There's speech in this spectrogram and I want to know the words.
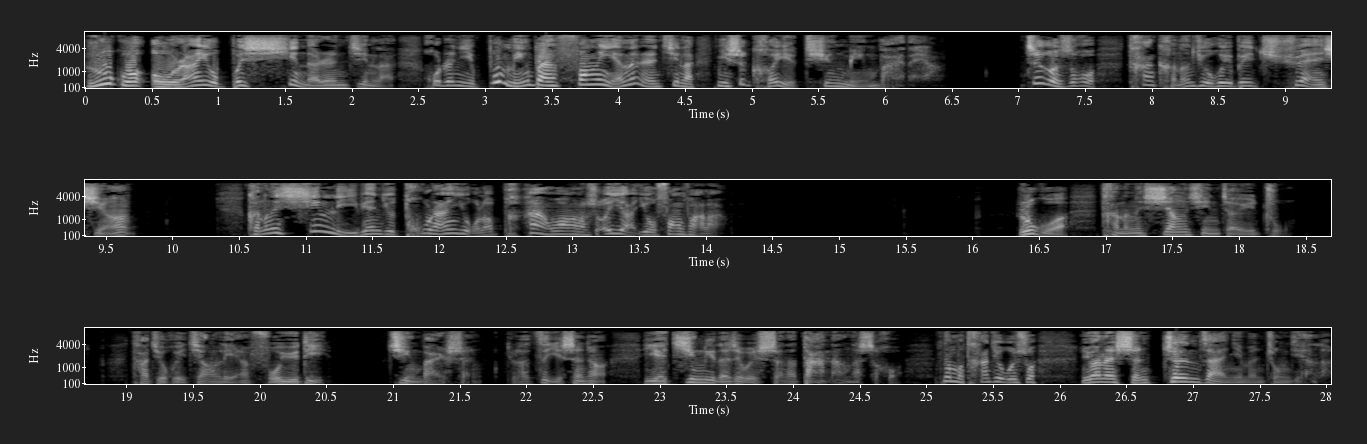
如果偶然有不信的人进来，或者你不明白方言的人进来，你是可以听明白的呀。这个时候，他可能就会被劝醒，可能心里边就突然有了盼望了，说：“哎呀，有方法了。”如果他能相信这一主，他就会将脸伏于地敬拜神，就他自己身上也经历了这位神的大能的时候，那么他就会说：“原来神真在你们中间了。”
